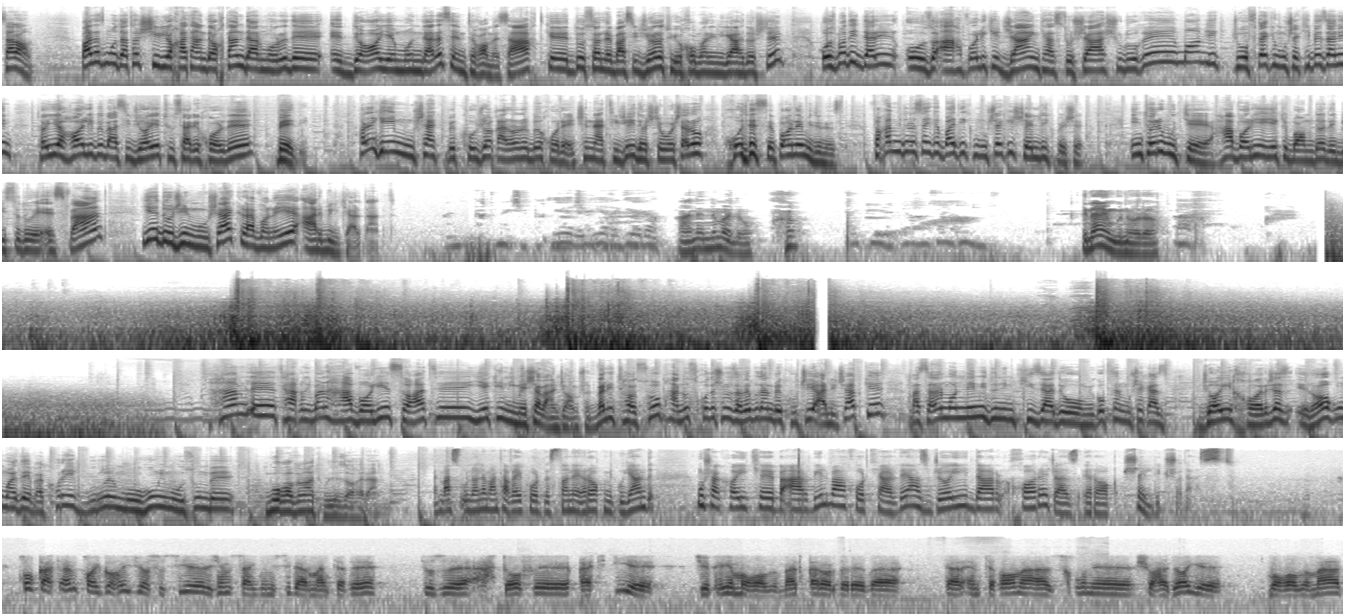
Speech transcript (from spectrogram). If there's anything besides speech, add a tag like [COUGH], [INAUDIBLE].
سلام. بعد از مدتها شیر خط انداختن در مورد ادعای مندرس انتقام سخت که دو سال بسیجی ها رو توی خمانی نگه داشته عزما دید در این اوضاع احوالی که جنگ هست و شهر شلوغه ما هم یک جفتک موشکی بزنیم تا یه حالی به بسیجی های تو سری خورده بدیم. حالا اینکه این موشک به کجا قرار بخوره چه نتیجه داشته باشه رو خود سپاه نمی‌دونست. فقط می‌دونستن که باید یک موشکی شلیک بشه. اینطوری بود که حوالی یک بامداد 22 اسفند یه دوجین موشک روانه اربیل کردند. [LAUGHS] حمله تقریبا حوالی ساعت یک نیمه شب انجام شد. ولی تا صبح هنوز خودشون زده بودن به کوچه علی چپ که مثلا ما نمی‌دونیم کی زده و می‌گفتن موشک از جای خارج از عراق اومده و کار یک گروه موهومی موسوم به مقاومت بوده ظاهرا. مسئولان منطقه کردستان عراق می‌گویند موشک هایی که به اربیل برخورد کرده از جایی در خارج از عراق شلیک شده است. خب قطعا پایگاه های جاسوسی رژیم صهیونیستی در منطقه جزء اهداف قطعی جبهه مقاومت قرار داره و در انتقام از خون شهدای مقاومت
